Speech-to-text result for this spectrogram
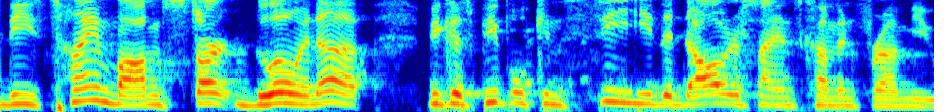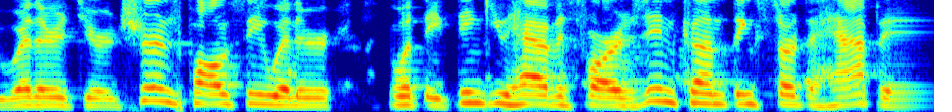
these time bombs start blowing up because people can see the dollar signs coming from you, whether it's your insurance policy, whether what they think you have as far as income, things start to happen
